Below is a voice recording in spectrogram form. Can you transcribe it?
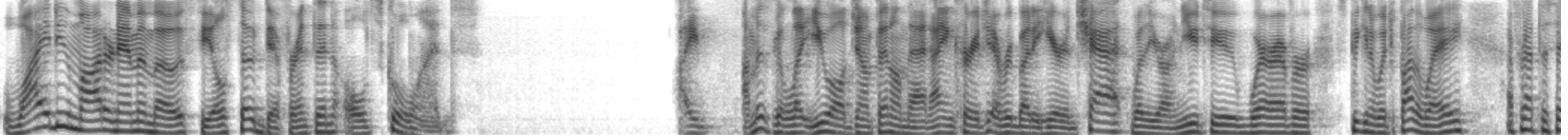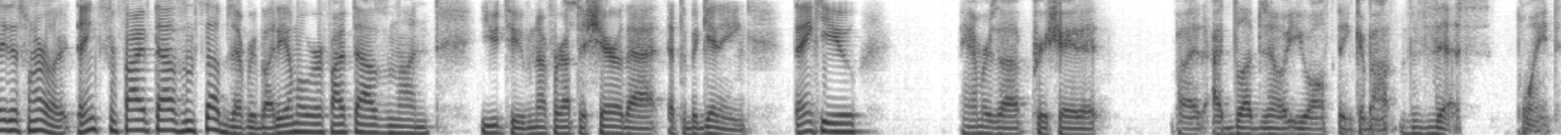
Why do modern MMOs feel so different than old school ones? I I'm just gonna let you all jump in on that. I encourage everybody here in chat, whether you're on YouTube, wherever. Speaking of which, by the way, I forgot to say this one earlier. Thanks for 5,000 subs, everybody. I'm over 5,000 on YouTube, and I forgot to share that at the beginning. Thank you. Hammers up. Appreciate it. But I'd love to know what you all think about this point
